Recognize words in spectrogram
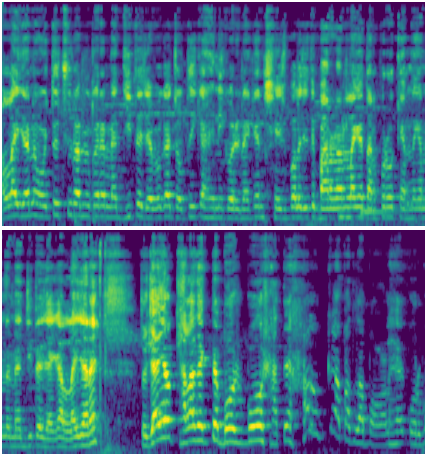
আল্লাহ জানে ওই তো চুরামি করে ম্যাচ জিতে যাবে গা, যতই কাহিনী করি না কেন, শেষ বলে যদি বারো রান লাগে, তারপরেও কেমনে কেমনে ম্যাচ জিতে যায় আল্লাহ জানে। তো যাই হোক, খেলা দেখতে বসবো, সাথে হালকা পাতলা পড়ালেখা করব।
